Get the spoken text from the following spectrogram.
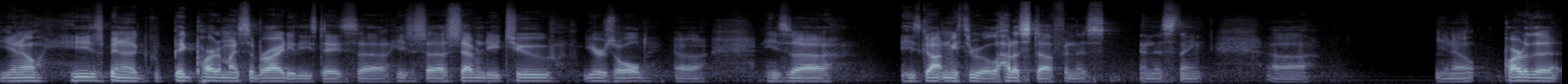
you know, he's been a big part of my sobriety these days. Uh, he's uh, 72 years old. Uh, he's uh, he's gotten me through a lot of stuff in this in this thing. Uh, you know, part of the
